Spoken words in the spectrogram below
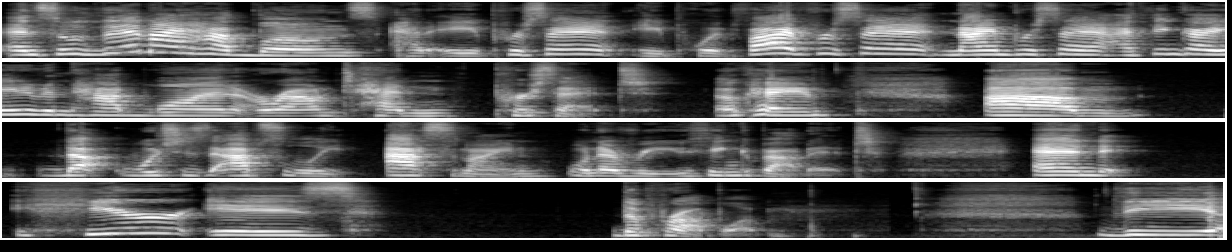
And so then I had loans at 8%, 8.5%, 9%. I think I even had one around 10%. Okay. Um, that which is absolutely asinine whenever you think about it. And here is the problem. The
